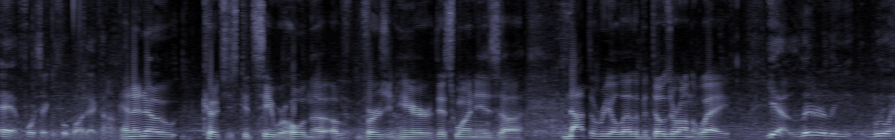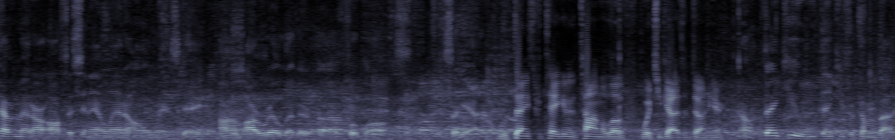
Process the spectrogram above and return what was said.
at foursecondfootball.com. And I know coaches could see we're holding a, a version here. This one is uh, not the real leather, but those are on the way. Yeah, literally, we'll have them at our office in Atlanta on Wednesday. Um, our real leather uh, footballs. So yeah. Well, thanks for taking the time. I love what you guys have done here. Oh, thank you. Thank you for coming by.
